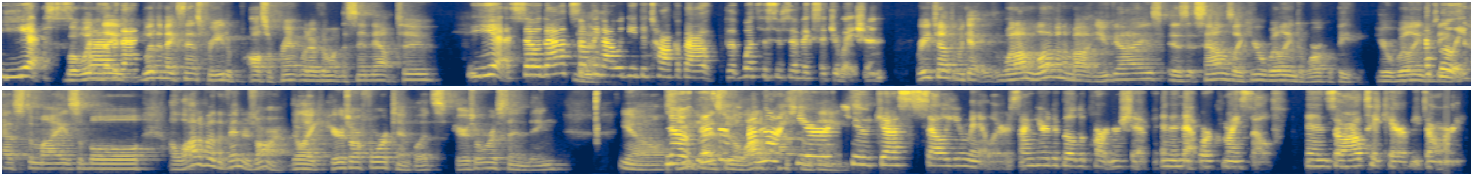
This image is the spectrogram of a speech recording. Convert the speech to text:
Yes. But wouldn't uh, they that, wouldn't it make sense for you to also print whatever they want to send out to? Yes. So that's something yeah. I would need to talk about. The, what's the specific situation? Reach out to McKay. What I'm loving about you guys is it sounds like you're willing to work with people. You're willing to Absolutely. be customizable. A lot of other vendors aren't. They're like, here's our four templates. Here's what we're sending. You know, no, so this is, I'm not here things. to just sell you mailers. I'm here to build a partnership and a network myself. And so I'll take care of you. Don't worry.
